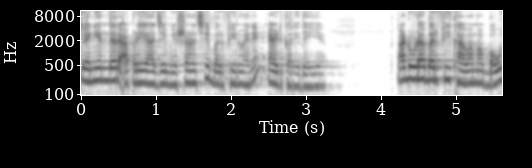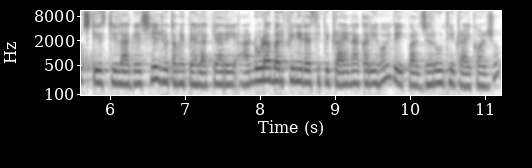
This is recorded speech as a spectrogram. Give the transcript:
તો એની અંદર આપણે આ જે મિશ્રણ છે, બરફીનું એને એડ કરી દઈએ. આ ડોળા બરફી ખાવામાં બહુ જ ટેસ્ટી લાગે છે. જો તમે પહેલાં ક્યારેય આ ડોળા બરફીની રેસીપી ટ્રાય ના કરી હોય તો એકવાર જરૂરથી ટ્રાય કરજો.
